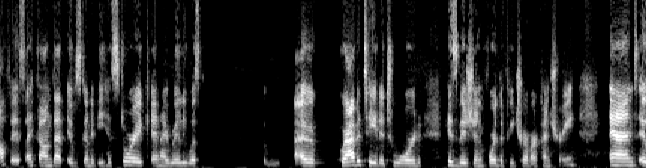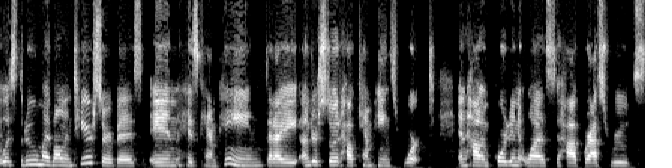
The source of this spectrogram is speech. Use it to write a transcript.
office. I found that it was going to be historic, and I really was I gravitated toward his vision for the future of our country. And it was through my volunteer service in his campaign that I understood how campaigns worked and how important it was to have grassroots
